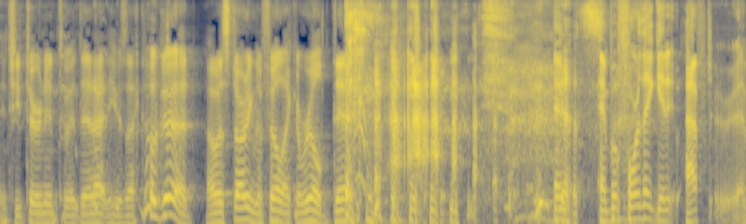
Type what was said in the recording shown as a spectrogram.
and she turned into a deadite. He was like, "Oh, good. I was starting to feel like a real dick." and, and before they get after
